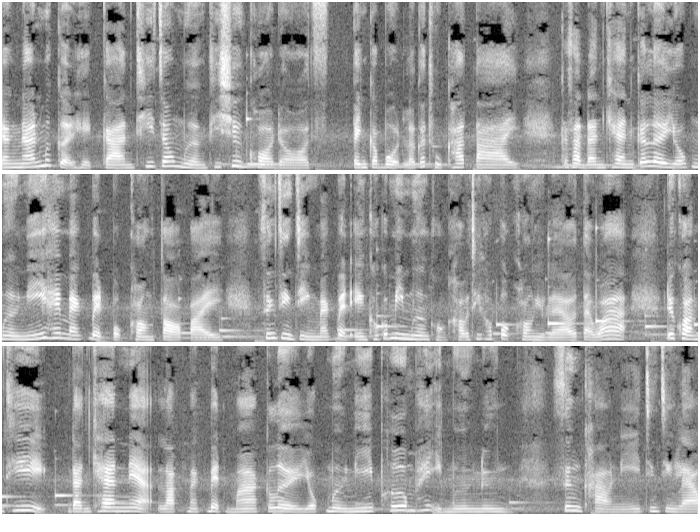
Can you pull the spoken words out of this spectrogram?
ดังนั้นเมื่อเกิดเหตุการณ์ที่เจ้าเมืองที่ชื่อคอร์ดอ เป็นกบฏแล้วก็ถูกฆ่าตาย กษัตริย์ดันแคนก็เลยยกเมืองนี้ให้แม็กเบธปกครองต่อไป ซึ่งจริงๆแม็กเบธเองเขาก็มีเมืองของเขาที่เขาปกครองอยู่แล้ว แต่ว่าด้วยความที่ดันแคนเนี่ยรักแม็กเบธมากก็เลยยกเมืองนี้เพิ่มให้อีกเมืองหนึ่งซึ่งข่าวนี้จริงๆแล้ว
